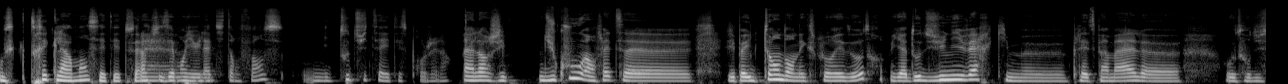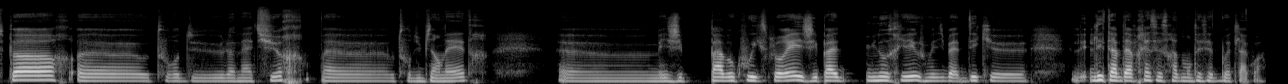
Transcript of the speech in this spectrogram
Ou très clairement, c'était tout à l'heure, tu disais, bon, il y a eu la petite enfance, mais tout de suite, ça a été ce projet-là. Alors, j'ai. Du coup, en fait, euh, j'ai pas eu le temps d'en explorer d'autres. Il y a d'autres univers qui me plaisent pas mal, euh, autour du sport, euh, autour de la nature, euh, autour du bien-être. Euh, mais j'ai pas beaucoup exploré. et J'ai pas une autre idée où je me dis, bah, dès que l'étape d'après, ce sera de monter cette boîte-là, quoi.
